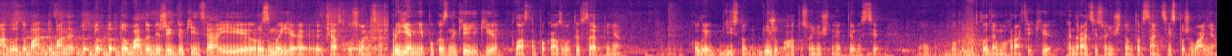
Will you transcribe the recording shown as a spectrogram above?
Але доба, доба, не- до- до- доба добіжить до кінця і розмиє частку сонця. Приємні показники, які класно показувати в серпні, коли дійсно дуже багато сонячної активності. Е, Поки підкладемо графіки генерації сонячної електростанції і споживання,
